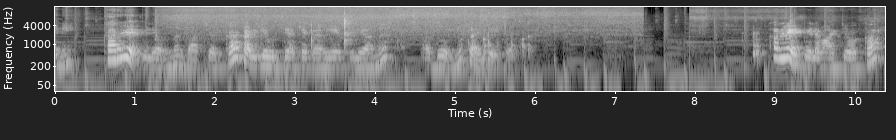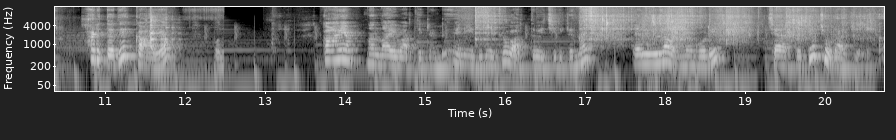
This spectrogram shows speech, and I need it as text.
ഇനി കറിവേപ്പില ഒന്ന് ഇതാക്കിയെടുക്കുക കഴുകി വൃത്തിയാക്കിയ കറിവേപ്പിലയാണ് അതും ഒന്ന് ഫ്രൈ ചെയ്തെടുക്കുക. കറിവേപ്പില മാറ്റി വെക്കുക. അടുത്തത് കായം. കായം നന്നായി വറുത്തിട്ടുണ്ട്. ഇനി ഇതിലേക്ക് വറുത്ത് വെച്ചിരിക്കുന്ന എല്ലാം ഒന്നും കൂടി ചേർത്തിട്ട് ചൂടാക്കി എടുക്കുക.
